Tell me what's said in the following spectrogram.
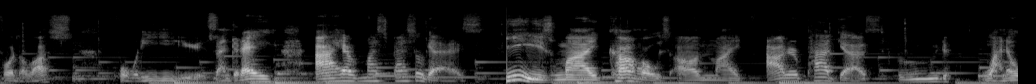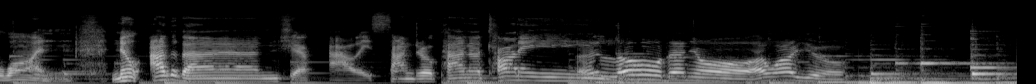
for the last 40 years. And today, I have my special guest. He is my co host on my other podcast, Food 101. No other than Chef Alessandro Panettone. Hello, Daniel. How are you?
